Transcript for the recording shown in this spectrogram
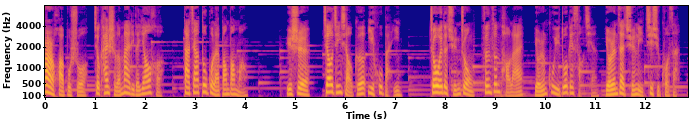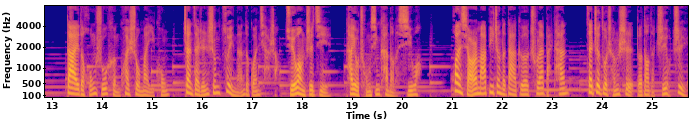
二话不说就开始了卖力的吆喝，大家都过来帮帮忙。于是交警小哥一呼百应，周围的群众纷纷跑来，有人故意多给扫钱，有人在群里继续扩散。大爷的红薯很快售卖一空，站在人生最难的关卡上，绝望之际，他又重新看到了希望。患小儿麻痹症的大哥出来摆摊，在这座城市得到的只有治愈，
